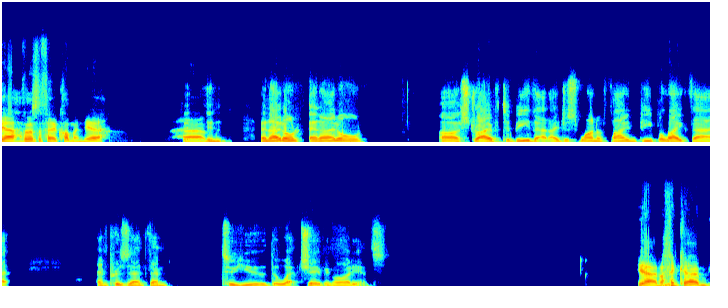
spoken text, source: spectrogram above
Yeah, I think that's a fair comment. Yeah, um, And, and I don't, and I don't uh, strive to be that. I just want to find people like that and present them to you, the wet shaving audience. yeah, and I think um,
